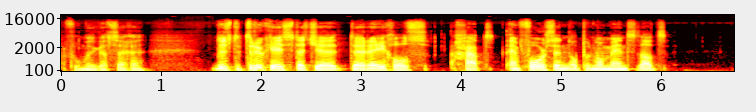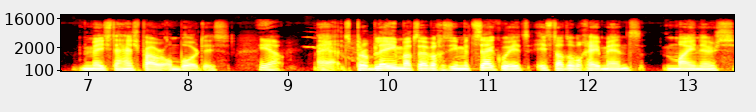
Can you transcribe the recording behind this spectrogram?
Of hoe moet ik dat zeggen? Dus de truc is dat je de regels gaat enforcen op het moment dat de meeste hashpower on board is. ja, Nou ja, het probleem wat we hebben gezien met Segwit is dat op een gegeven moment miners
